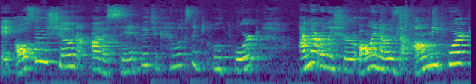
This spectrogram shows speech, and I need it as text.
It also is shown on a sandwich. It kind of looks like pulled pork. I'm not really sure. All I know is that Omni Pork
